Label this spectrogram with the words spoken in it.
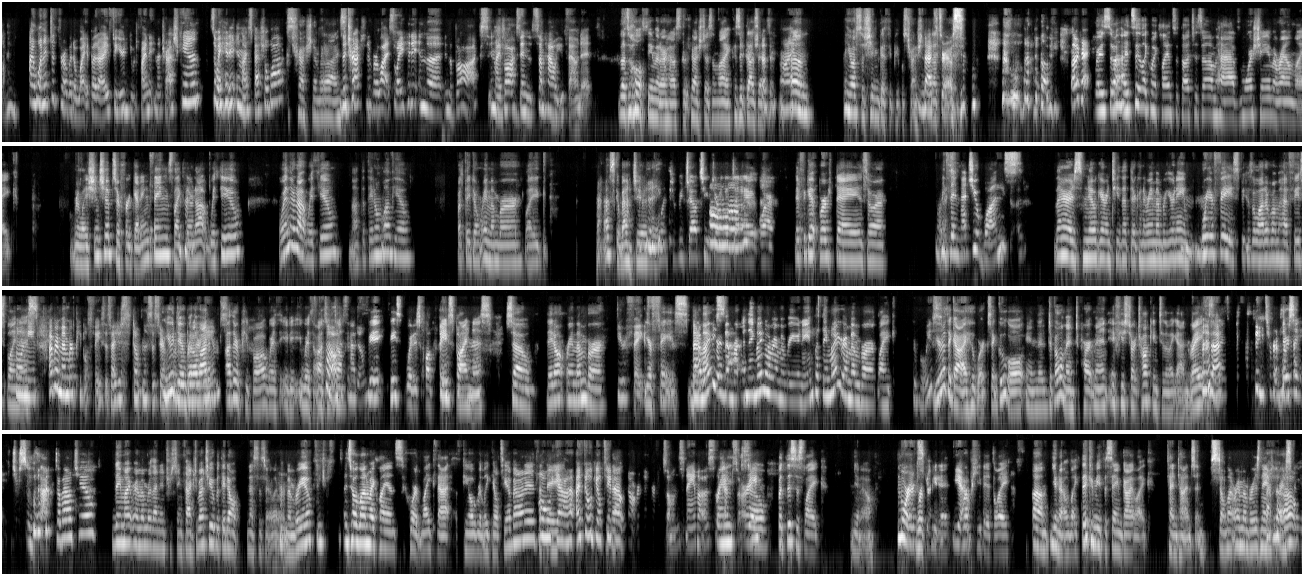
I wanted to throw it away, but I figured you would find it in the trash can. So I hid it in my special box. Trash never lies. The trash never lies. So I hid it in the in the box, in my box, and somehow you found it. That's a whole theme at our house. The trash doesn't lie because it doesn't. Doesn't lie. Um. You also shouldn't go through people's trash. though. That's gross. Um, okay. Right. So Um, I'd say like my clients with autism have more shame around like relationships or forgetting things. Like Mhm. they're not with you. When they're not with you, not that they don't love you, but they don't remember like ask about you or to reach out to you during the day or they forget birthdays or if they met you once, there is no guarantee that they're going to remember your name Mm-mm. or your face because a lot of them have face Well, I blindness. mean, I remember people's faces. I just don't necessarily. you do, but a lot names. of other people with AD, with autism Well, have face what is called Face face blindness. So they don't remember your face. your face. That they might be remember, and they might not remember your name, but they might remember like Your voice. you're the guy who works at Google in the development department. If you start talking to them again, right? That's thing to remember. there's an interesting fact about you. They might remember that interesting fact about you, but they don't necessarily remember you. And so a lot of my clients who are like that feel really guilty about it. Oh they- yeah, I feel guilty you know. about not remembering someone's name. I was like, right? I'm sorry. So, but this is like, you know, More extreme. repeated, Yeah. repeatedly. Um, you know, like they could meet the same guy like 10 times and still not remember his name Oh.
